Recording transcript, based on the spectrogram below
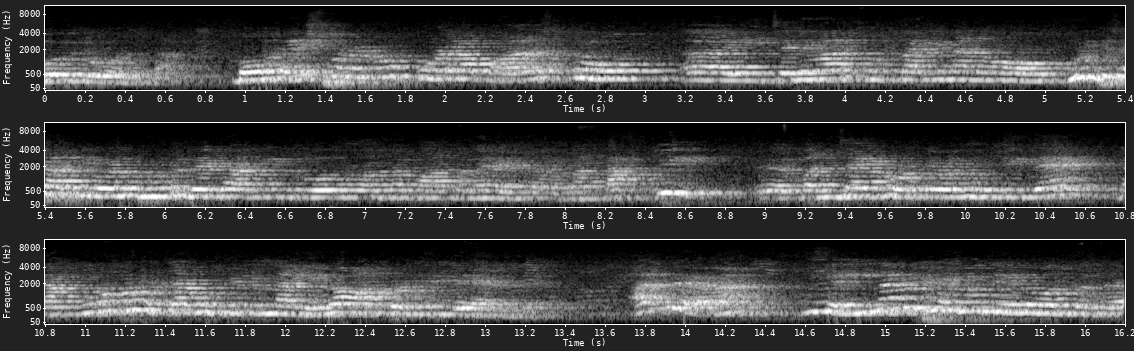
ಹೋದ್ರು ಅಂತ. ಮೌನೇಶ್ವರರು ಕೂಡ ಬಹಳಷ್ಟು ಈ ಜನಿವಾರ ಕುರಿತಾಗಿ ನಾನು ಕುರುಡು ಜಾತಿಯೊಳಗೆ ಹುಟ್ಟಬೇಕಾಗಿದ್ರು ಅನ್ನುವಂತ ಮಾತನ್ನ ಹೇಳ್ತಾರೆ. ನಾನು ತಪ್ಪಿ ಪಂಚಾಯತ್ ಹೊಟ್ಟೆ ಒಳಗೆ ಹುಟ್ಟಿದ್ದೆ ನಾ ಕುರುಬರ ಹೊಟ್ಟೆಗೆ ಹುಟ್ಟಿದ್ರೆ, ನಾ ಏನೋ ಆಗ್ಬಿಡ್ತಿದ್ದೆ ಅಂದ್ರೆ ಈ ಎಲ್ಲರೂ ಹೇಳೋದು ಏನು ಅಂತಂದ್ರ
